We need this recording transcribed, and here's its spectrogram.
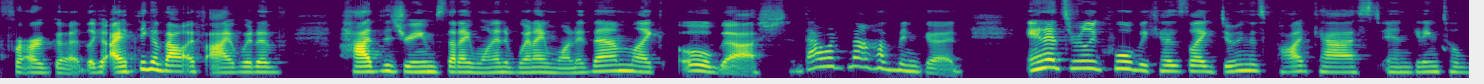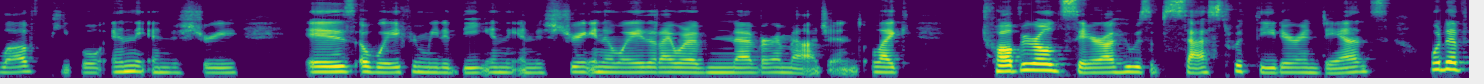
for our good. Like I think about if I would have had the dreams that I wanted when I wanted them, like, oh gosh, that would not have been good. And it's really cool because, like, doing this podcast and getting to love people in the industry is a way for me to be in the industry in a way that I would have never imagined. Like, 12 year old Sarah, who was obsessed with theater and dance, would have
